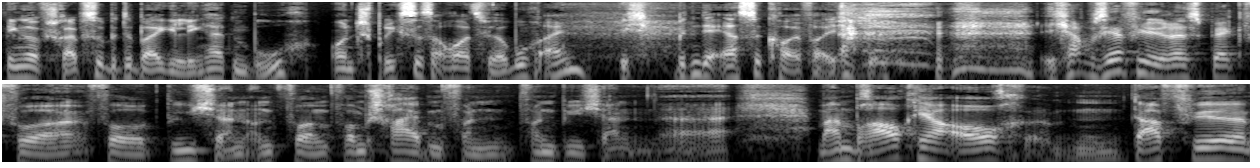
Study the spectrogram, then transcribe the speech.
Ingolf, schreibst du bitte bei Gelegenheit ein Buch und sprichst es auch als Hörbuch ein? Ich bin der erste Käufer. Ich, ich habe sehr viel Respekt vor, vor Büchern und vor, vom Schreiben von, von Büchern. Äh, man braucht ja auch ähm, dafür,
